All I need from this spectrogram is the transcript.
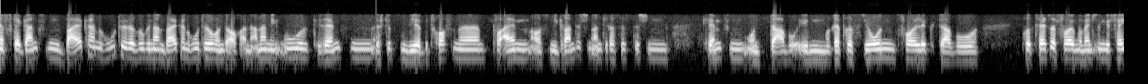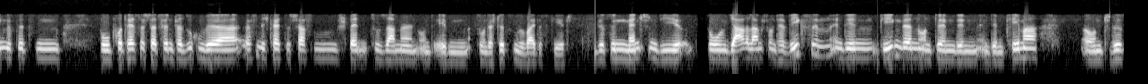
auf der ganzen Balkanroute, der sogenannten Balkanroute und auch an anderen EU-Grenzen unterstützen wir Betroffene, vor allem aus migrantischen, antirassistischen Kämpfen und da, wo eben Repression folgt, da, wo Prozesse folgen, wo Menschen im Gefängnis sitzen, wo Proteste stattfinden, versuchen wir Öffentlichkeit zu schaffen, Spenden zu sammeln und eben zu unterstützen, soweit es geht. Wir sind Menschen, die so jahrelang schon unterwegs sind in den Gegenden und in, den, in dem Thema und wir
